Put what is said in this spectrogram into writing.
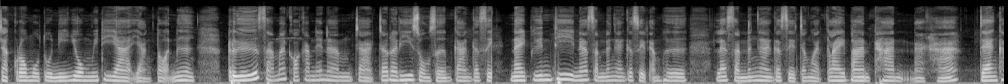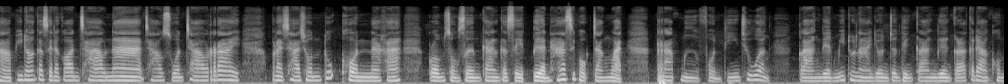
จากกรมอุตุนิยมวิทยาอย่างต่อเนื่อง หรือสามารถขอคำแนะนำจากเจ้าหน้าที่ส่งเสริมการเกษตร ในพื้นที่ณสำนักงานเกษตรอำเภอ และสำนักงานเกษตรจังหวัดใกล้บ้านท่านนะคะ แจ้งข่าวพี่น้องเกษตรกรชาวนา ชาวสวนชาวไร่ ประชาชนทุกคนนะคะ กรมส่งเสริมการเกษตรเตือน 56 จังหวัด รับมือฝนทิ้งช่วง กลางเดือนมิถุนายนจนถึงกลางเดือนกรกฎาคม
